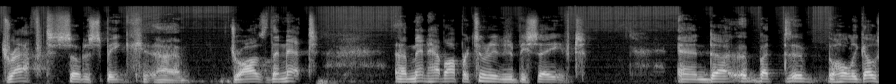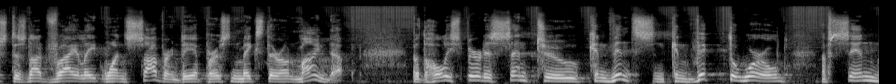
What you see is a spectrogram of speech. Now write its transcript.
draft, so to speak, uh, draws the net, uh, men have opportunity to be saved. And uh, but the Holy Ghost does not violate one's sovereignty. A person makes their own mind up. But the Holy Spirit is sent to convince and convict the world of sin,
